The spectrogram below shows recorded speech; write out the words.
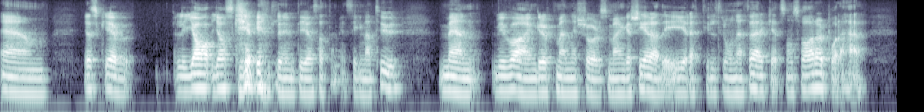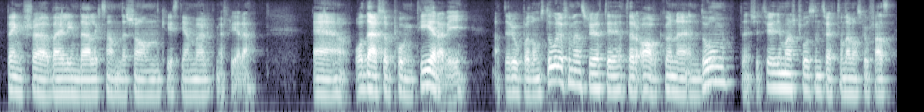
Ehm, jag skrev, eller jag, jag skrev egentligen inte, jag satte min signatur. Men vi var en grupp människor som är engagerade i Rätt till tro-nätverket som svarar på det här. Bengt Sjöberg, Linda Alexandersson, Christian Mölk med flera. Eh, och där så poängterar vi att Europadomstolen för mänskliga rättigheter avkunnar en dom den 23 mars 2013 där man slog fast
